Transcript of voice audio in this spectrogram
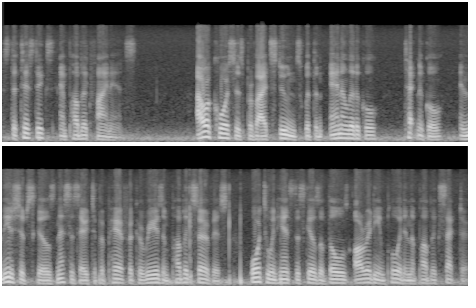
statistics, and public finance. Our courses provide students with the analytical, technical, and leadership skills necessary to prepare for careers in public service or to enhance the skills of those already employed in the public sector.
